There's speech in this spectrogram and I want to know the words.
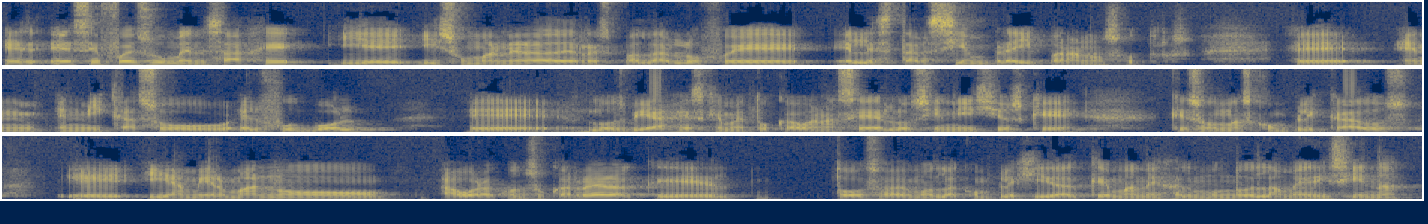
ese fue su mensaje y, su manera de respaldarlo fue el estar siempre ahí para nosotros. Eh, en, mi caso, el fútbol, eh, los viajes que me tocaban hacer, los inicios que, son más complicados, eh, y a mi hermano ahora con su carrera, que todos sabemos la complejidad que maneja el mundo de la medicina,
